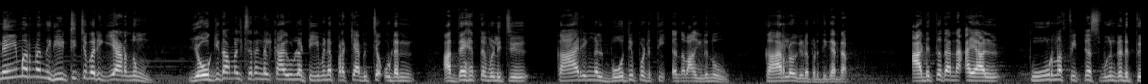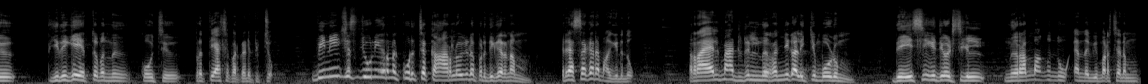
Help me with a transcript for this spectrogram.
നെയ്മറിനെ നിരീക്ഷിച്ചു വരികയാണെന്നും യോഗ്യതാ മത്സരങ്ങൾക്കായുള്ള ടീമിനെ പ്രഖ്യാപിച്ച ഉടൻ അദ്ദേഹത്തെ വിളിച്ച് കാര്യങ്ങൾ ബോധ്യപ്പെടുത്തി എന്നുമായിരുന്നു കാർലോയുടെ പ്രതികരണം. അടുത്ത് തന്നെ അയാൾ പൂർണ ഫിറ്റ്നസ് വീണ്ടെടുത്ത് തിരികെ എത്തുമെന്ന് കോച്ച് പ്രത്യാശ പ്രകടിപ്പിച്ചു. വിനീഷ്യസ് ജൂനിയറിനെ കുറിച്ച കാർലോയുടെ പ്രതികരണം രസകരമായിരുന്നു. റയൽ മാഡ്രിഡിൽ നിറഞ്ഞു കളിക്കുമ്പോഴും ദേശീയ ജേഴ്സിയിൽ നിറം വാങ്ങുന്നു എന്ന വിമർശനം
